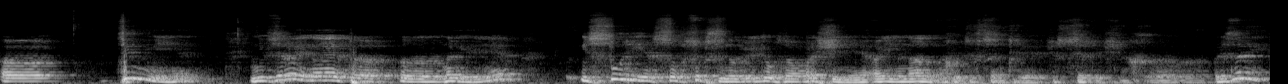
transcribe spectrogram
Э, тем не менее, невзирая на это э, намерение, история собственного религиозного обращения, а именно она находится в центре чистосердечных э, признаний,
